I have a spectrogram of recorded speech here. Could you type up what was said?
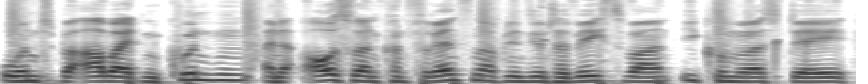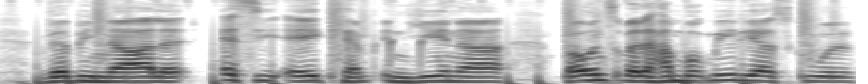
und bearbeiten Kunden. Eine Auswahl an Konferenzen, auf denen sie unterwegs waren, E-Commerce Day, Webinale, SEA Camp in Jena, bei uns bei der Hamburg Media School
